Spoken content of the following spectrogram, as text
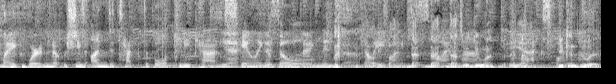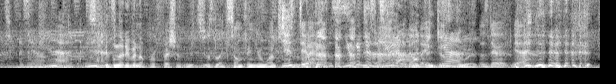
like where no, she's undetectable kitty cat Yeah, scaling invisible. a building ninja. that would be fun. That, that that's what you want. Yeah. You can do it. yeah, yeah. It's not even a profession. It's just like something you want to Just do it. You can just do that. You can just Yeah. do it. Let's do it. Yeah.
